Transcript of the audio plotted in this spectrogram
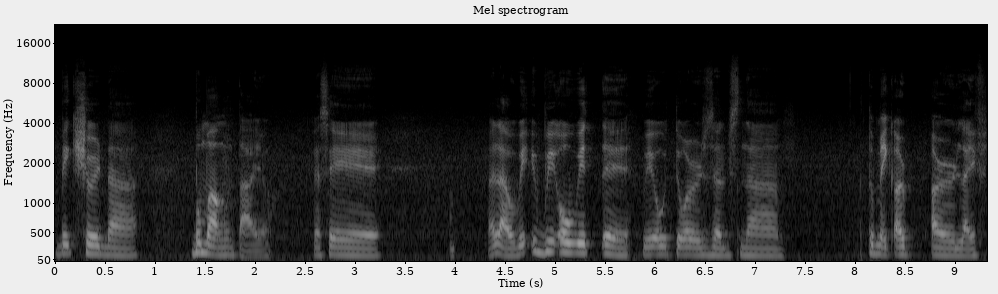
make sure na bumangon tayo. Kasi wala, we, we owe it eh, we owe to ourselves na to make our our life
